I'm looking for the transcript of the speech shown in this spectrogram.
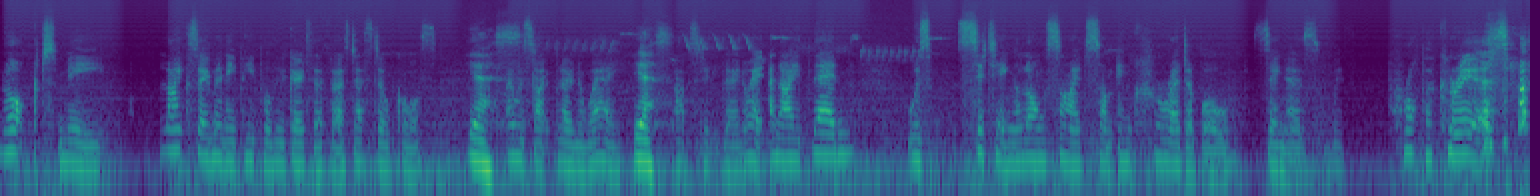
knocked me, like so many people who go to their first Estill course, Yes. I was like blown away Yes. absolutely blown away. And I then was sitting alongside some incredible singers with proper careers,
